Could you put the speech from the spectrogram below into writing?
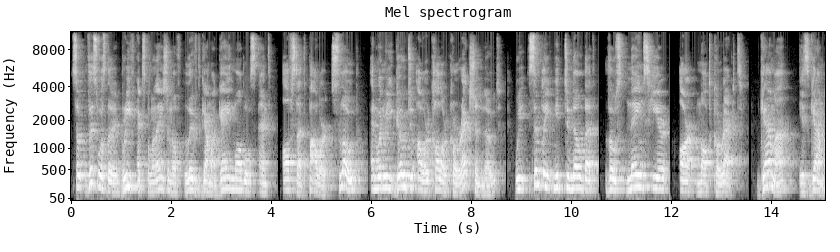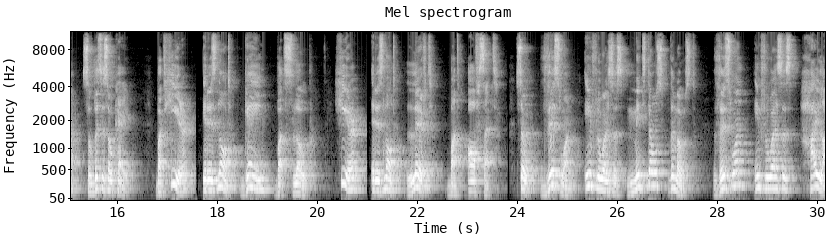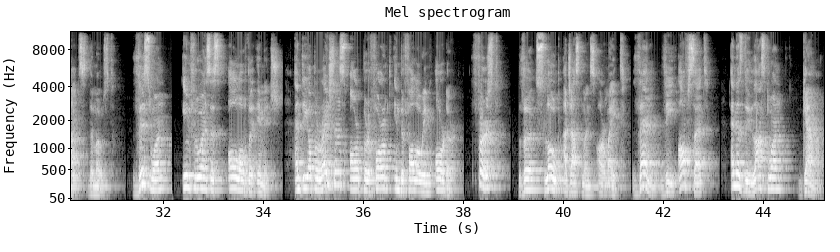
So this was the brief explanation of lift gamma gain models and offset power slope. And when we go to our color correction node, we simply need to know that those names here are not correct. Gamma is gamma, so this is okay. But here, it is not gain, but slope. Here, it is not lift, but offset. So this one influences midtones the most. This one influences highlights the most. This one influences all of the image. And the operations are performed in the following order. First, the slope adjustments are made. Then the offset, and as the last one, gamma.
